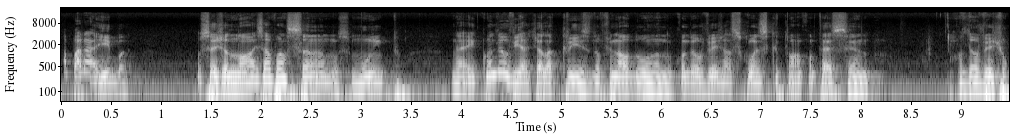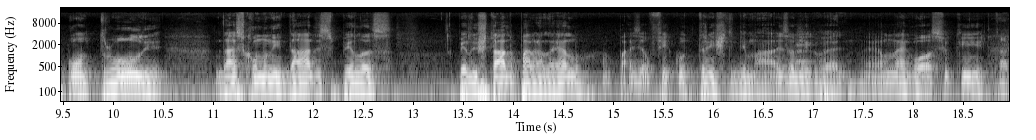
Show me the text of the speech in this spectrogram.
a Paraíba. Ou seja, nós avançamos muito. Né? E quando eu vi aquela crise no final do ano, quando eu vejo as coisas que estão acontecendo, quando eu vejo o controle das comunidades pelas pelo Estado paralelo, rapaz, eu fico triste demais, amigo velho. É um negócio que tá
